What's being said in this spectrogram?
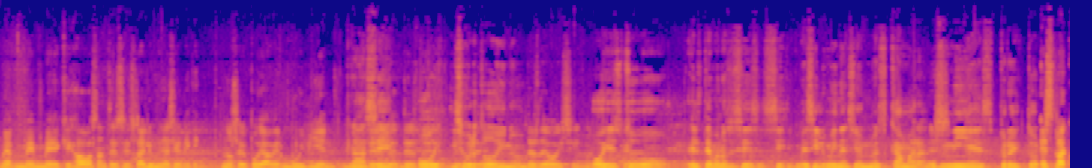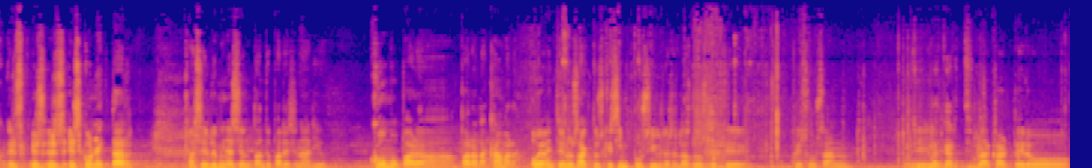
me, me- me he quejado bastante es la iluminación aquí. No se podía ver muy bien. Ah, sí. Hoy y sobre todo hoy, ¿no? Desde hoy, sí. ¿no? Hoy estuvo, el tema no sé si es, si es iluminación, no es cámara, Es- ni es proyector. Es, la- es, es- es- es conectar, hacer iluminación tanto para el escenario como para, para la cámara. Obviamente en los actos que es imposible hacer las dos porque pues usan Sí, black art. black art, pero,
